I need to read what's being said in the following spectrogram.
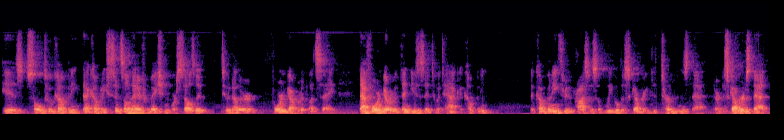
is sold to a company, that company sits on that information or sells it to another foreign government, let's say. That foreign government then uses it to attack a company The company, through the process of legal discovery, determines that, or discovers that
